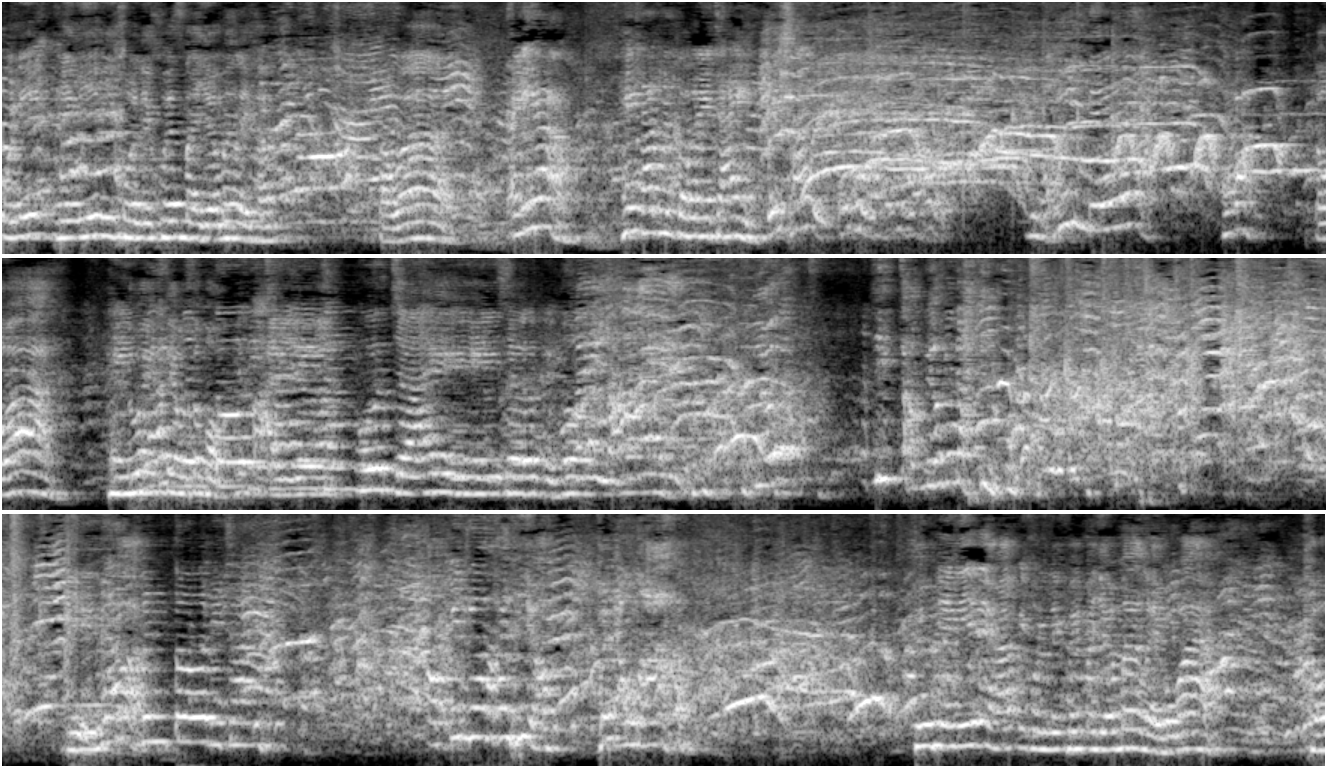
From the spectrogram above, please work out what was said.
วันนี้เพลงนี้มีคนรีเควสต์มาเยอะมากเลยครับ แต่ว่าไอ้เนี่ยให้รักมันตัวในใจไม่ใช่ไอ้ผมอย่าพึ่งเนี่ยใช่ปะแต่ว่าด้วยเซลล์สมองที่ตายไปเยอะนะหัวใจเธอไปหมดไม่ใช่เยอะที่จำเนื้อไม่ได้อยู่ให้รักมันโตในใจเอาปิ้นเนื้อมาให้พี่เหรอเฮ้ยเอามา คือเพลงนี้เนี่ยครับมีคนรีเควสต์มาเยอะมากเลยเพราะว่าเขา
